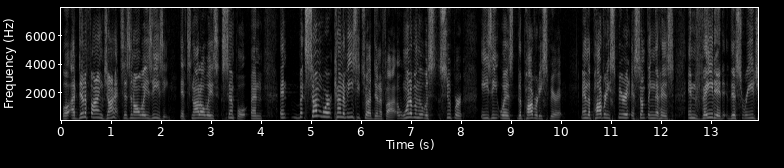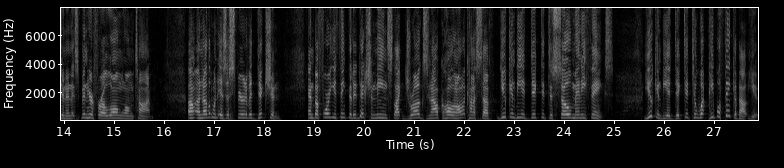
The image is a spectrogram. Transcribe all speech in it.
Well, identifying giants isn't always easy. It's not always simple. And, and, but some were kind of easy to identify. One of them that was super easy was the poverty spirit. Man, the poverty spirit is something that has invaded this region and it's been here for a long, long time. Uh, another one is a spirit of addiction. And before you think that addiction means like drugs and alcohol and all that kind of stuff, you can be addicted to so many things. You can be addicted to what people think about you.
